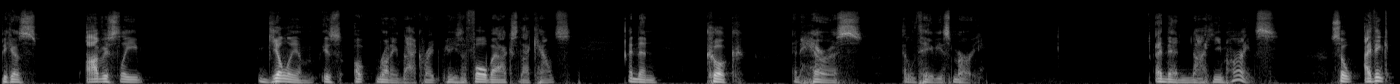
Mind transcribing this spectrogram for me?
because obviously Gilliam is a running back, right? He's a fullback, so that counts. And then Cook and Harris and Latavius Murray. And then Nyheim Hines. So I think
